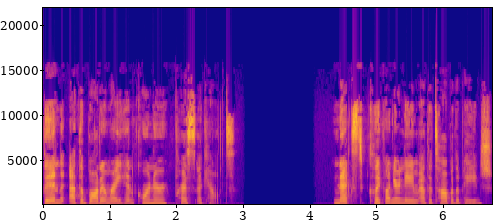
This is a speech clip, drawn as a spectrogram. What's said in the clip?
Then, at the bottom right hand corner, press Account. Next, click on your name at the top of the page.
